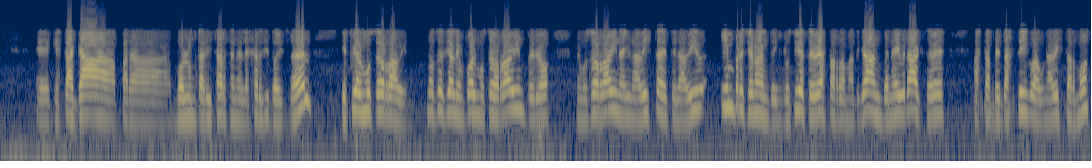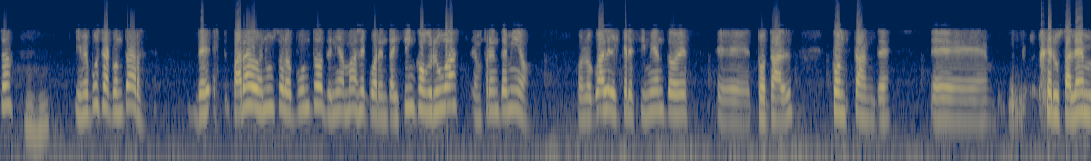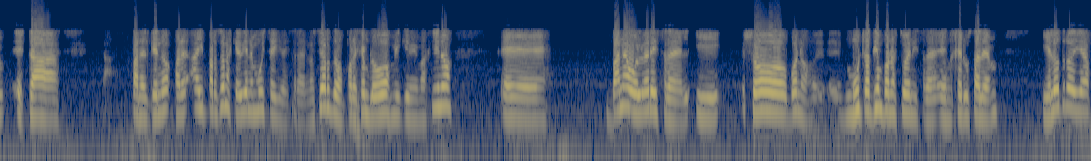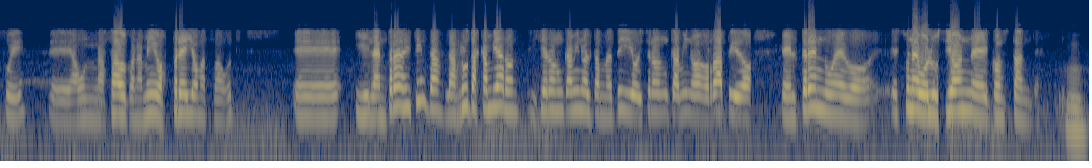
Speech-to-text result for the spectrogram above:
eh, que está acá para voluntarizarse en el ejército de Israel y fui al Museo Rabin. No sé si alguien fue al Museo Rabin, pero en el Museo Rabin hay una vista de Tel Aviv impresionante. Inclusive se ve hasta Ramat Gan, Bnei Brak, se ve hasta Petah Tikva, una vista hermosa. Uh -huh. Y me puse a contar. De, parado en un solo punto tenía más de 45 grúas enfrente mío. Con lo cual el crecimiento es eh, total, constante. Eh, Jerusalén está... Para el que no, para, hay personas que vienen muy seguidas a Israel, ¿no es cierto? Por ejemplo, vos, Miki, me imagino, eh, van a volver a Israel. Y yo, bueno, mucho tiempo no estuve en, Israel, en Jerusalén, y el otro día fui eh, a un asado con amigos pre-Yom eh, y la entrada es distinta, las rutas cambiaron, hicieron un camino alternativo, hicieron un camino rápido, el tren nuevo, es una evolución eh, constante. Mm.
